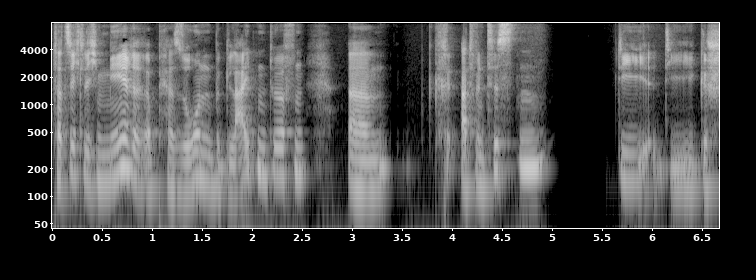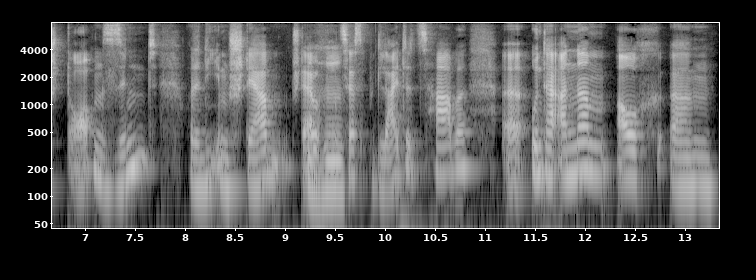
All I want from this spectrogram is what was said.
tatsächlich mehrere Personen begleiten dürfen, ähm, Adventisten, die, die gestorben sind oder die im Sterben, Sterbeprozess mhm. begleitet habe. Äh, unter anderem auch ähm,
